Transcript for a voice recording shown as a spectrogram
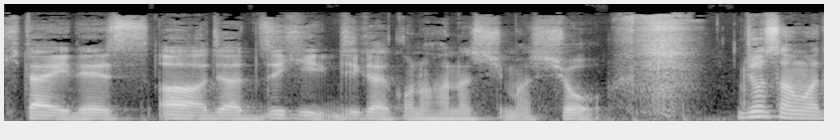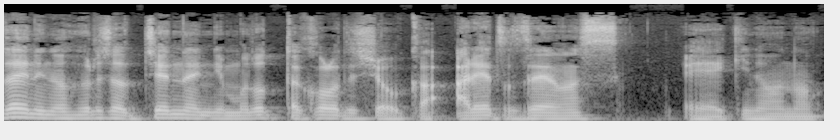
きたいです。ああ、じゃあぜひ次回この話しましょう。ジョーさんは第二のふるさとチェン内に戻った頃でしょうか？ありがとうございます。えー、昨日の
